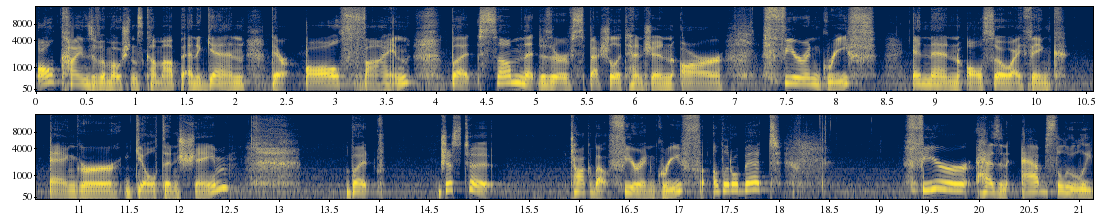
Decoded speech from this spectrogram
all kinds of emotions come up, and again, they're all fine. But some that deserve special attention are fear and grief, and then also, I think, anger, guilt, and shame. But just to talk about fear and grief a little bit, Fear has an absolutely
